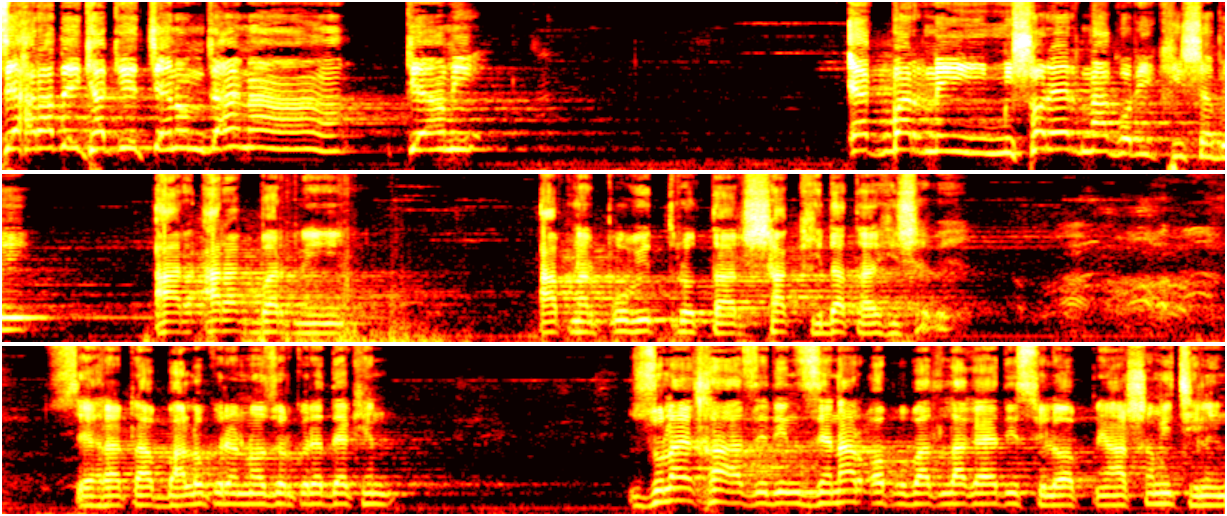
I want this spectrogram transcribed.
চেহারা দেখা কি চেনন যায় না? কে আমি? একবার নেই মিশরের নাগরিক হিসাবে আর আর একবার নেই আপনার পবিত্রতার সাক্ষীদাতা হিসেবে। চেহারাটা ভালো করে নজর করে দেখেন। জুলাইখা যেদিন জেনার অপবাদ লাগাই দিয়েছিল, আপনি আসামি ছিলেন।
